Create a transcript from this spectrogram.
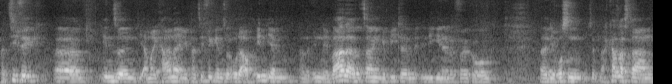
Pazifikinseln, äh, die Amerikaner irgendwie Pazifikinseln oder auch in ihrem, also in Nevada sozusagen Gebiete mit indigener Bevölkerung. Äh, die Russen sind nach Kasachstan,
